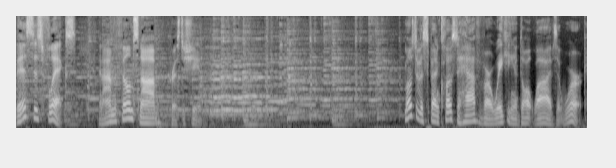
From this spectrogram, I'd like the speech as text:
This is Flicks, and I'm the film snob, Krista Shield. Most of us spend close to half of our waking adult lives at work.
